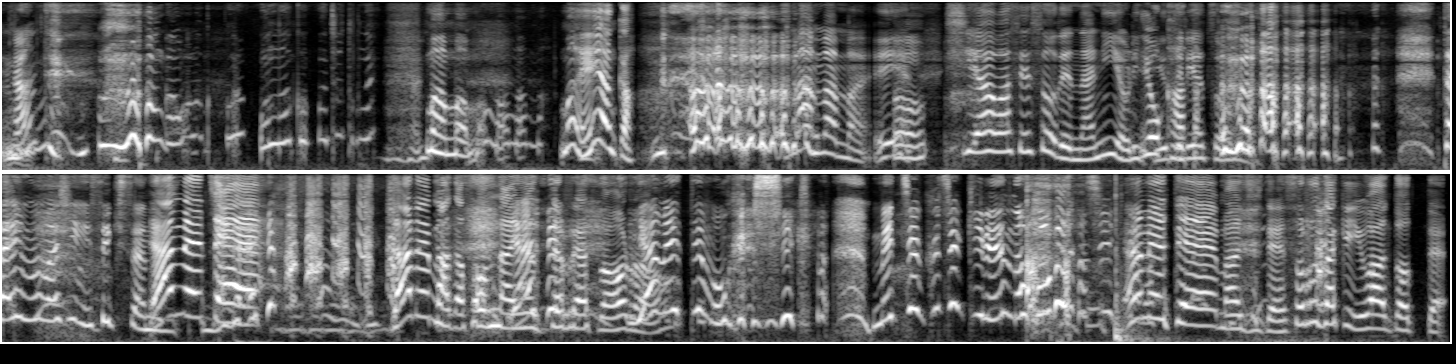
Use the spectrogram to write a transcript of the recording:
ねなんて？お腹がちょっとね。まあまあまあまあまあまあ。まあええやんか。まあまあまあええやんうん。幸せそうで何よりって言ってるやつを。タイムマシーン関さんのやめて！時誰まだそんなん言ってるやつおる？代やめてもおかしいから。めちゃくちゃやめて！マジで。それだけ言わんとって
